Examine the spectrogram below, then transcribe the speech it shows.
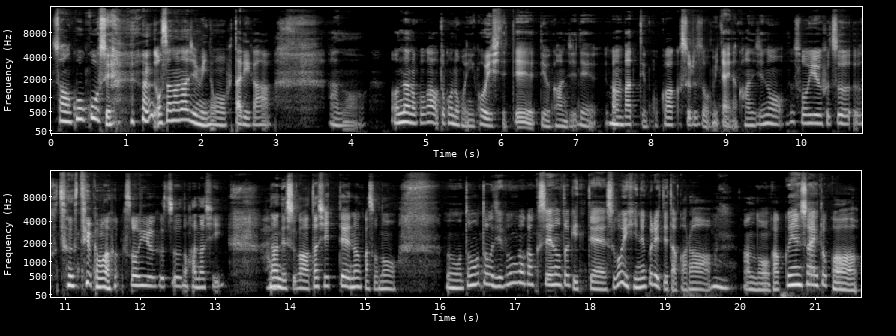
さん高校生 幼なじみの2人があの女の子が男の子に恋しててっていう感じで、うん頑張って告白するぞみたいな感じの、そういう普通、普通っていうかまあ、そういう普通の話なんですが、私ってなんかその、もともと自分が学生の時ってすごいひねくれてたから、うんあの、学園祭とか、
